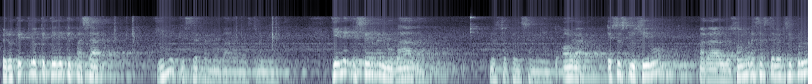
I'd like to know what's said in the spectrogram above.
Pero ¿qué es lo que tiene que pasar? tiene que ser renovada nuestra mente, tiene que ser renovada nuestro pensamiento. Ahora, ¿es exclusivo para los hombres este versículo?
